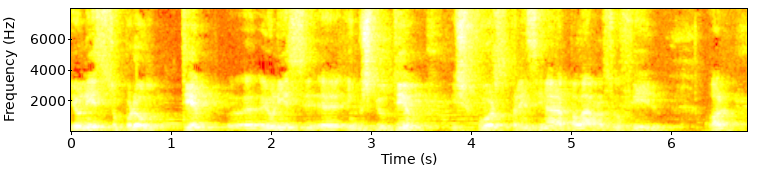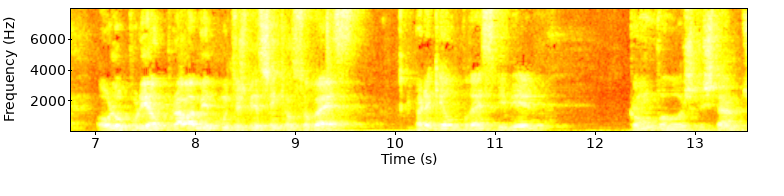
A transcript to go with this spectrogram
Eunice superou tempo, eh, Eunice eh, investiu tempo e esforço para ensinar a palavra ao seu filho. Orou por ele, provavelmente muitas vezes sem que ele soubesse, para que ele pudesse viver com valores cristãos.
